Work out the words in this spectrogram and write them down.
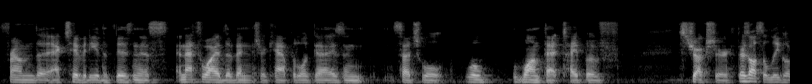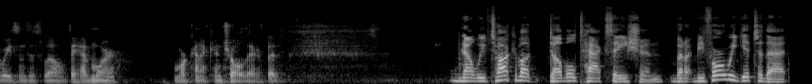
from the activity of the business, and that's why the venture capital guys and such will will want that type of structure. There's also legal reasons as well. They have more more kind of control there, but now we've talked about double taxation, but before we get to that,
